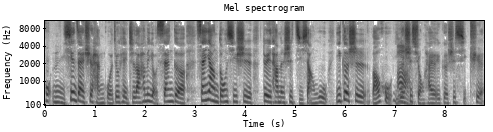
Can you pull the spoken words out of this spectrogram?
看，你现在去韩国就可以知道，他们有三个三样东西是对他们是吉祥物，一个是老虎，一个是熊，还有一个是喜鹊，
